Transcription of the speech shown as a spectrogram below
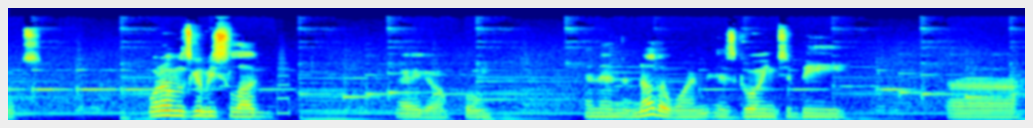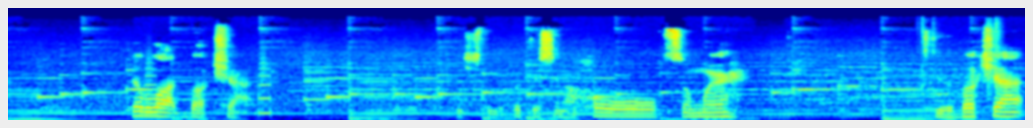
Oops. One of them is gonna be slug. There you go. Boom. And then another one is going to be uh, double aught buckshot. I just need to put this in a hole somewhere. Let's do the buckshot.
